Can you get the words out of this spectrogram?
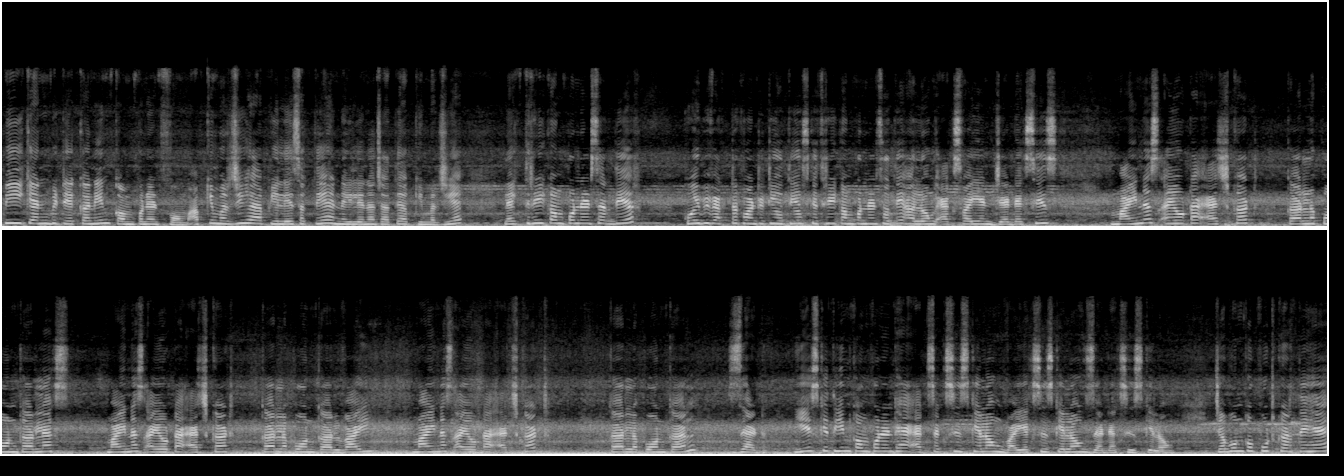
P can be taken in component form. आपकी मर्ज़ी है, आप ये ले सकते हैं, नहीं लेना चाहते, आपकी मर्ज़ी है। Like three components are there कोई भी वेक्टर क्वांटिटी होती है, उसके थ्री कंपोनेंट्स होते हैं along x y and z axis minus iota h cut curl upon curl x minus iota h cut curl upon curl y minus iota h cut curl upon curl z ये इसके तीन कंपोनेंट हैं एक्स एक्सिस के लॉन्ग वाई एक्सिस के लॉन्ग जेड एक्सिस के लॉन्ग जब उनको पुट करते हैं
